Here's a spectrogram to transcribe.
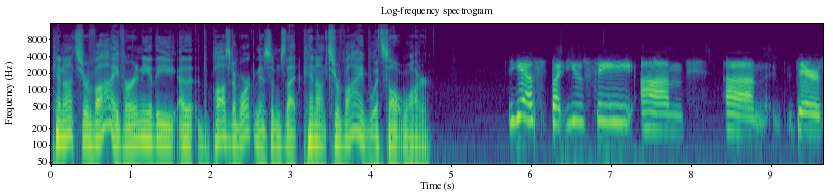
cannot survive, or any of the uh, the positive organisms that cannot survive with salt water? Yes, but you see, um, um, there's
